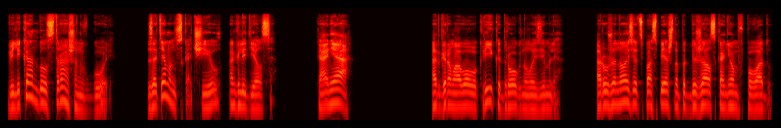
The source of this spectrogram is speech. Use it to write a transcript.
Великан был страшен в горе. Затем он вскочил, огляделся. «Коня!» От громового крика дрогнула земля. Оруженосец поспешно подбежал с конем в поводу.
